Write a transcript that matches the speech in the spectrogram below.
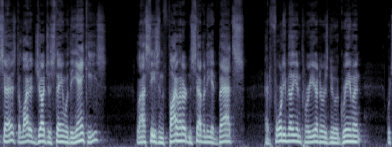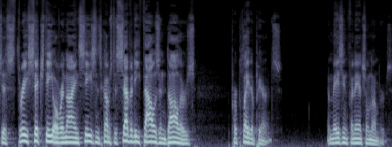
says, delighted Judge is staying with the Yankees. Last season, 570 at bats at 40 million per year under his new agreement, which is 360 over nine seasons, comes to $70,000 per plate appearance. Amazing financial numbers.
